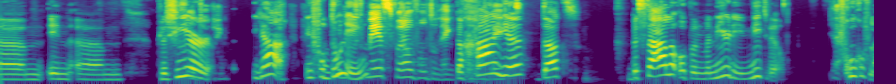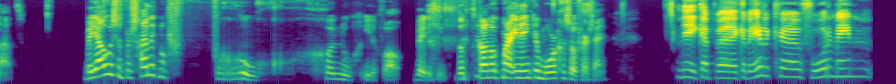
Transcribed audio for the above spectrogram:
um, in um, plezier, voldoening. ja, in voldoening. Vooral voldoening. Dan ga je dat betalen op een manier die je niet wil. Ja. Vroeg of laat. Bij jou is het waarschijnlijk nog vroeg genoeg, in ieder geval. Weet ik niet. Dat kan ook maar in één keer morgen zover zijn. Nee, ik heb, uh, ik heb eigenlijk uh, voor mijn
